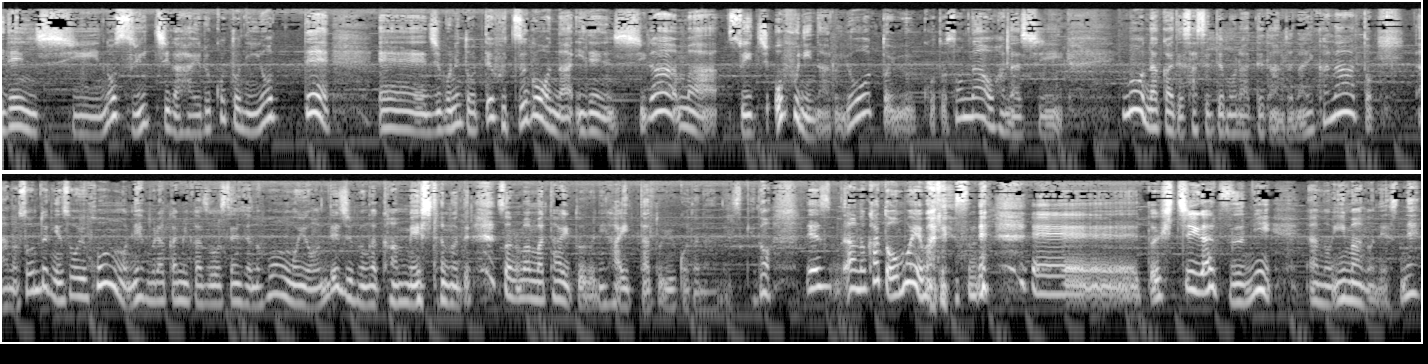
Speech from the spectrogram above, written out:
遺伝子のスイッチが入ることによって、えー、自分にとって不都合な遺伝子が、まあ、スイッチオフになるよということそんなお話の中でさせてもらってたんじゃないかなと。あのその時にそういう本をね村上和夫先生の本を読んで自分が感銘したのでそのままタイトルに入ったということなんですけど。であのかと思えばですね、えー、と7月にあの今のですね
